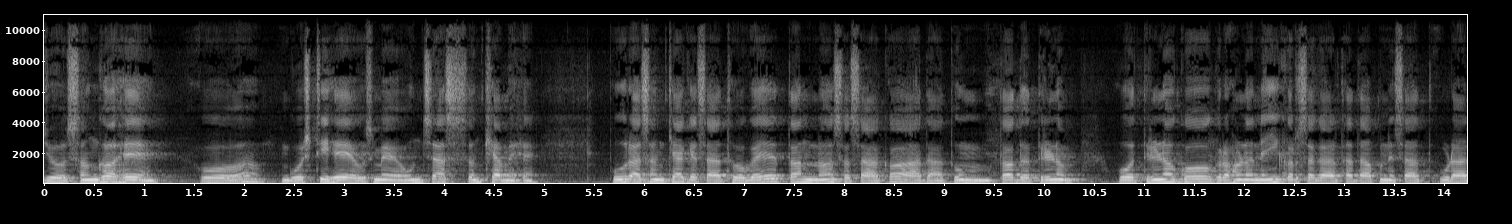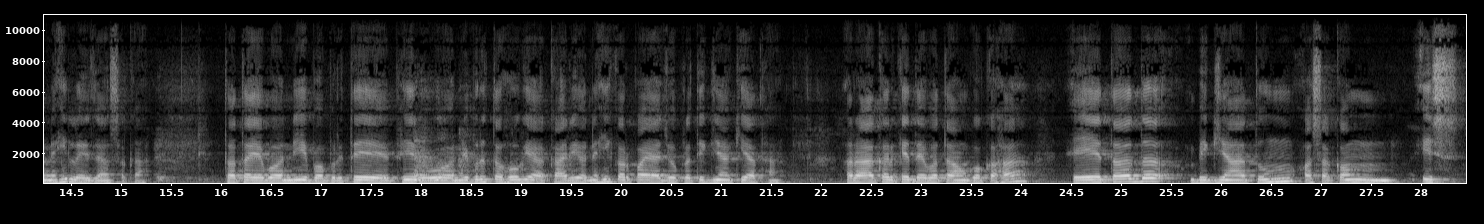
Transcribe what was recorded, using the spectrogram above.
जो संघ है, वो गोष्ठी है, उसमें उनचास संख्या में है। पूरा संख्या के साथ हो गए, तन न ससा शशाक आदा तुम तद तृणम। वो तृण को ग्रहण नहीं कर सका, अर्थात अपने साथ उड़ा नहीं ले जा सका। ततएव निवृते फिर वो निवृत्त हो गया, कार्य नहीं कर पाया जो प्रतिज्ञा किया था। और आकर के देवताओं को कहा, एतद विज्ञातुम असकम। इस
